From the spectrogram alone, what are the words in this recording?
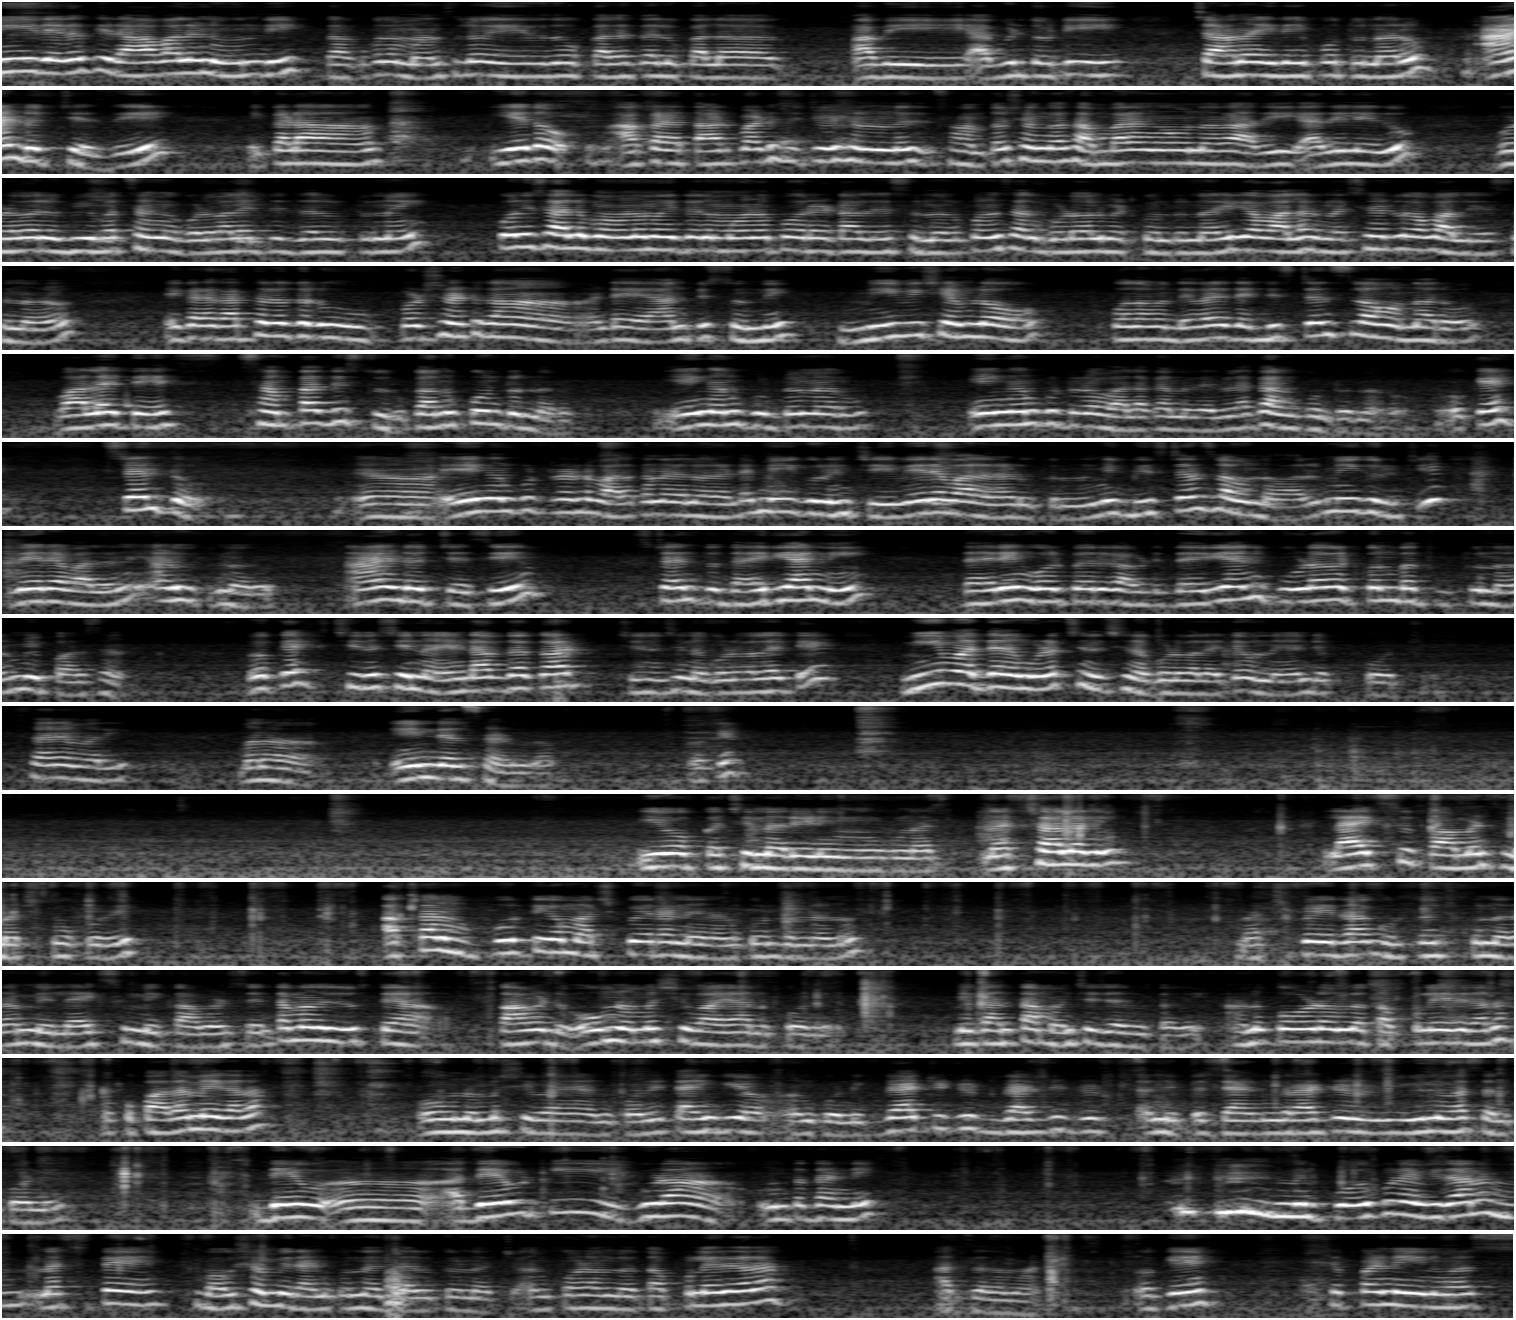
మీ దగ్గరికి రావాలని ఉంది. కాకపోతే మనసులో ఏదో కలతలు కల అవి అవిటితోటి చాలా ఇదైపోతున్నారు. అండ్ వచ్చేసి ఇక్కడ ఏదో అక్కడ థర్డ్ పార్టీ సిచ్యువేషన్ సంతోషంగా సంబరంగా ఉన్నారో? అది అది లేదు. గొడవలు బీభత్సంగా గొడవలు అయితే జరుగుతున్నాయి. కొన్నిసార్లు మౌనం అయితే మౌన పోరాటాలు చేస్తున్నారు కొన్నిసార్లు గొడవలు పెట్టుకుంటున్నారు. ఇక వాళ్ళకి నచ్చినట్లుగా వాళ్ళు చేస్తున్నారు. ఇక్కడ కత్తెలతో పొడిచినట్టుగా అంటే అనిపిస్తుంది. మీ విషయంలో కొంతమంది ఎవరైతే డిస్టెన్స్లో ఉన్నారో వాళ్ళైతే సంపాదిస్తున్నారు కనుక్కుంటున్నారు. ఏం కనుక్కుంటున్నారు? ఏం కనుక్కుంటున్నారో వాళ్ళకన్నా తెలియలేక అనుకుంటున్నారు ఓకే? స్ట్రెంత్ ఏం అనుకుంటున్నారు అంటే వాళ్ళకన్నా తెలియాలంటే మీ గురించి వేరే వాళ్ళని అడుగుతున్నారు. మీకు డిస్టెన్స్లో ఉన్నవారు మీ గురించి వేరే వాళ్ళని అడుగుతున్నారు. అండ్ వచ్చేసి స్ట్రెంత్ ధైర్యాన్ని ధైర్యం కోల్పోయారు కాబట్టి ధైర్యాన్ని కూడగట్టుకొని బతుకుతున్నారు మీ పర్సన్. ఓకే? చిన్న చిన్న ఎండ్ ఆఫ్ ద కార్డ్ చిన్న చిన్న గొడవలు అయితే మీ మధ్యన కూడా చిన్న చిన్న గొడవలు అయితే ఉన్నాయని చెప్పుకోవచ్చు. సరే మరి మన ఏంజల్స్ని అడుగుదాం. ఓకే? ఈ ఒక్క చిన్న రీడింగ్ నచ్చాలని లైక్స్ కామెంట్స్ మర్చిపోకూడదు. అక్కను పూర్తిగా మర్చిపోయారని నేను అనుకుంటున్నాను. మర్చిపోయారా గుర్తుంచుకున్నారా? మీ లైక్స్ మీ కామెంట్స్. ఎంతమంది చూస్తే కామెంట్ ఓం నమ శివాయ అనుకోండి. మీకు అంతా మంచి జరుగుతుంది. అనుకోవడంలో తప్పు లేదు కదా? ఒక పదమే కదా? ఓం నమ శివాయ అనుకోండి. థ్యాంక్ యూ అనుకోండి. గ్రాటిట్యూడ్ గ్రాటిట్యూడ్ అని చెప్పేసి గ్రాటిట్యూడ్ యూనివర్స్ అనుకోండి. దేవు ఆ దేవుడికి కూడా ఉంటుందండి. మీరు కోరుకునే విధానం నచ్చితే బహుశా మీరు అనుకున్నది జరుగుతుండొచ్చు. అనుకోవడంలో తప్పు లేదు కదా? అట్లనమాట. ఓకే? చెప్పండి యూనివర్స్.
